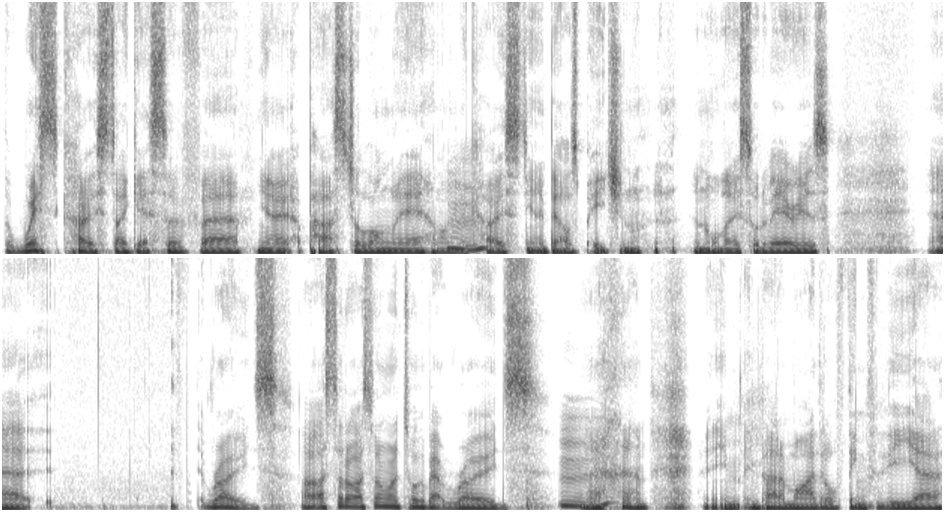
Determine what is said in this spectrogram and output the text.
the west coast, I guess, of uh, you know a past Geelong there along the coast, you know Bells Beach and and all those sort of areas. Uh, roads. I, I sort of I sort of want to talk about roads um, in, in part of my little thing for the uh,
